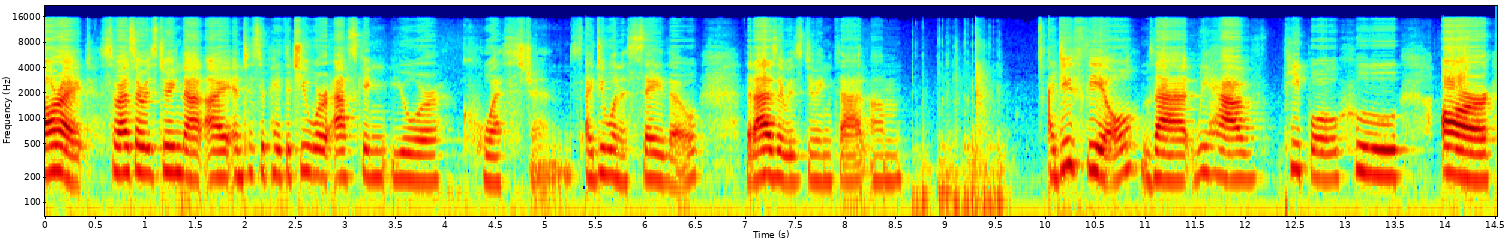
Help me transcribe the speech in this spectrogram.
All right, so as I was doing that, I anticipate that you were asking your questions. I do want to say, though, that as I was doing that, um, I do feel that we have people who are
